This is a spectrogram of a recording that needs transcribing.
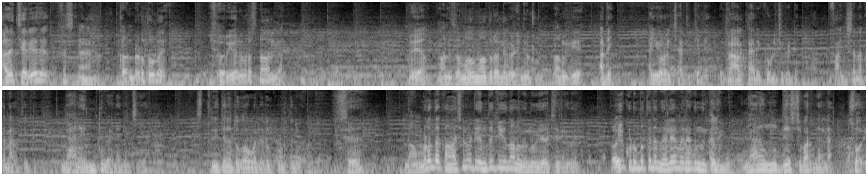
അത് ചെറിയൊരു പ്രശ്നമാണ് കണ്ടെടുത്തോളേ. ചെറിയൊരു പ്രശ്നമല്ല. അളിയ മനസ്സമ്മതം മാത്രമല്ല കഴിഞ്ഞിട്ടുള്ളൂ? നമുക്ക്. അതെ. അയ്യോ റോയ് ചതിക്കല്ലേ? ഇത്ര ആൾക്കാരൊക്കെ വിളിച്ചിട്ട് ഫംഗ്ഷനൊക്കെ നടത്തിയിട്ട് ഞാൻ എന്ത് വേണേലും ചെയ്യാം. സ്ത്രീധന തുക വല്ലതും കൂടുതൽ വേണം. ശേ നമ്മളെന്താ കാശിന് വേണ്ടി എന്ത് ചെയ്യുന്നതാണ് നിങ്ങൾ വിചാരിച്ചിരിക്കുന്നത്? ഈ കുടുംബത്തിന്റെ നിലയും വിലയൊക്കെ നിൽക്കല്ലോ ഞാനൊന്നും ഉദ്ദേശിച്ച് പറഞ്ഞല്ല സോറി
